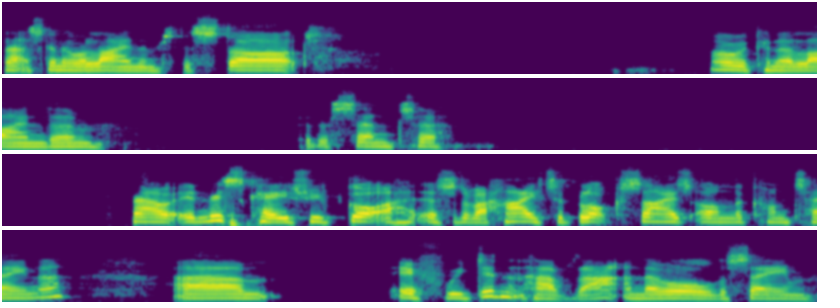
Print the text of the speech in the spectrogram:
That's going to align them to the start. Or we can align them to the center. Now, in this case, we've got a, a sort of a height to block size on the container. Um, if we didn't have that and they're all the same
